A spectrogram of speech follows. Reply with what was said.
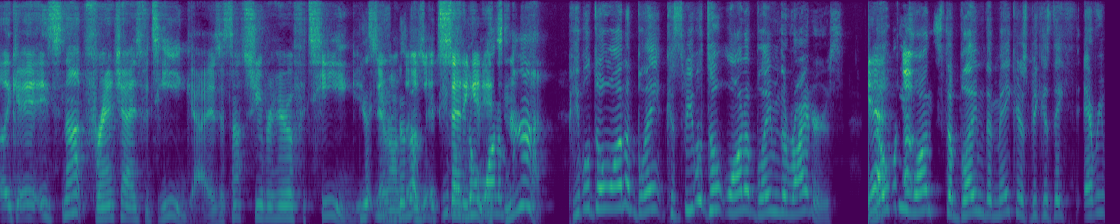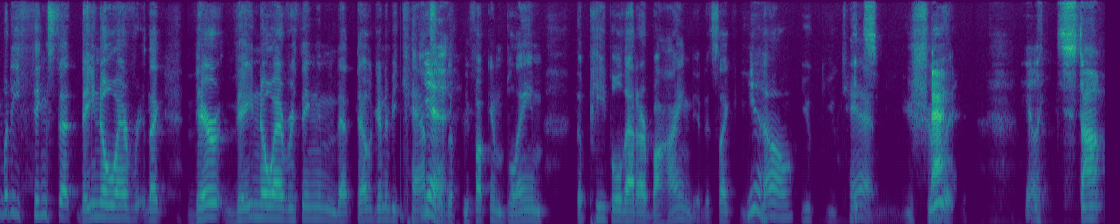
like it's not franchise fatigue guys it's not superhero fatigue it's, everyone's- the- oh, it's people setting in wanna- it's not people don't want to blame because people don't want to blame the writers. Yeah, Nobody uh, wants to blame the makers because they everybody thinks that they know every like they're they know everything and that they're gonna be canceled Yeah. if we fucking blame the people that are behind it. It's like Yeah. no, you you can It's you should. bad. yeah like stop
